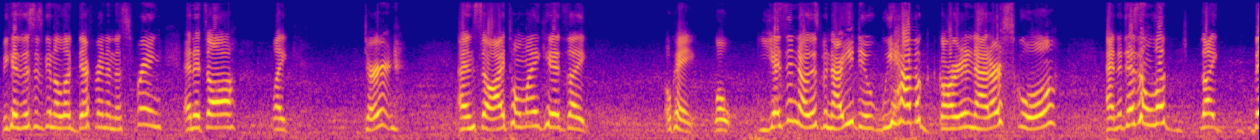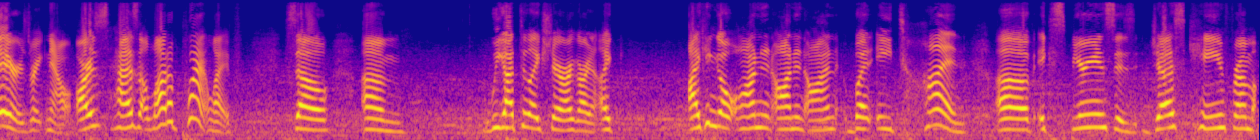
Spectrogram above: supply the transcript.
because this is to look different in the spring, and it's all like dirt." And so I told my kids like, "Okay, well, you guys didn't know this, but now you do. We have a garden at our school, and it doesn't look like theirs right now. Ours has a lot of plant life, so." Um, we got to like share our garden. Like I can go on and on and on, but a ton of experiences just came from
